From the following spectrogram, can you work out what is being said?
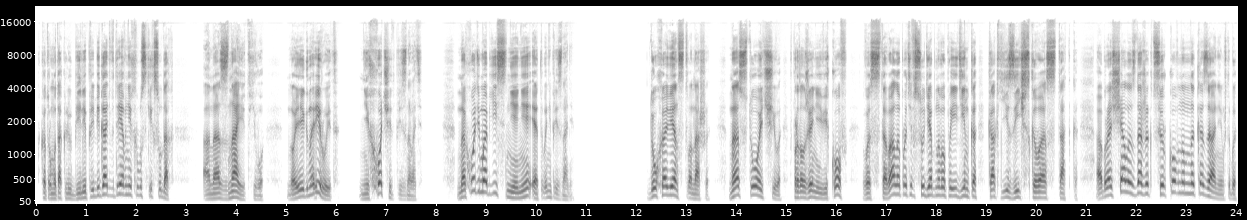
к которому так любили прибегать в древних русских судах? Она знает его, но и игнорирует, не хочет признавать. Находим объяснение этого непризнания. Духовенство наше настойчиво в продолжении веков – восставала против судебного поединка как языческого остатка, обращалась даже к церковным наказаниям, чтобы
